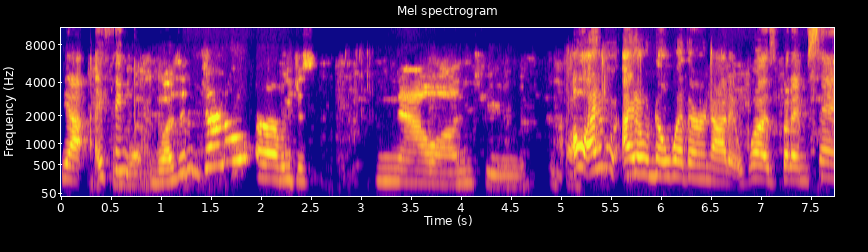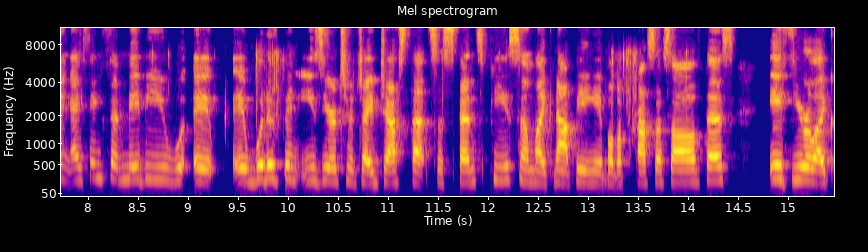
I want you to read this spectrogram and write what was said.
Yeah i think was it a journal or are we just now on to oh i don't i don't know whether or not it was but i'm saying i think that maybe you w- it, it would have been easier to digest that suspense piece and like not being able to process all of this if you're like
